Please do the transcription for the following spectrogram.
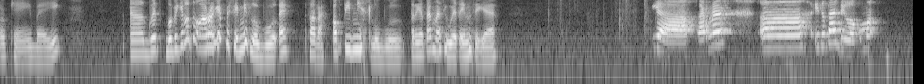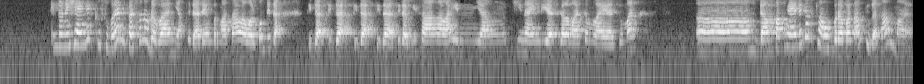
Oke okay, baik. Uh, gue gue pikir lo tuh orangnya pesimis lo bul. Eh salah. Optimis lo bul. Ternyata masih wait and see ya. Ya karena uh, itu tadi loh Indonesia ini sebenarnya investment udah banyak tidak ada yang bermasalah walaupun tidak tidak tidak tidak tidak tidak bisa ngalahin yang Cina India segala macam lah ya. Cuman uh, dampaknya ini kan selama beberapa tahun juga sama.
